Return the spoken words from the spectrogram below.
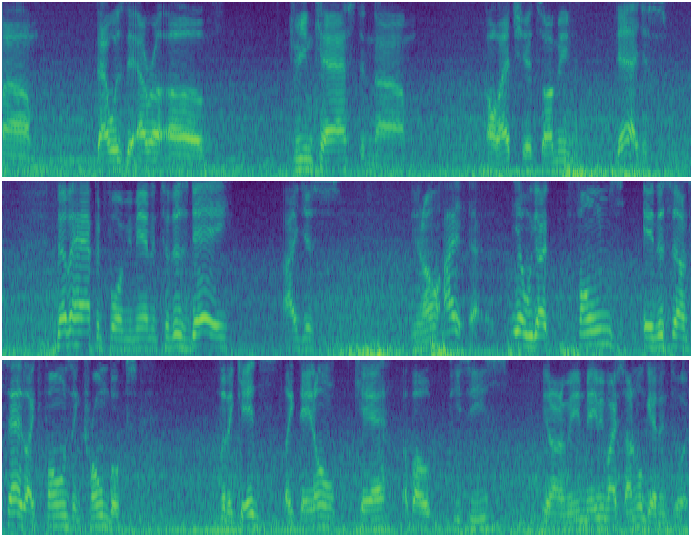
um, that was the era of Dreamcast and um, all that shit. So I mean, yeah, it just never happened for me, man. And to this day, I just, you know, I, uh, you know, we got phones, and this sounds sad, like phones and Chromebooks for the kids. Like they don't care about PCs. You know what I mean? Maybe my son will get into it.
